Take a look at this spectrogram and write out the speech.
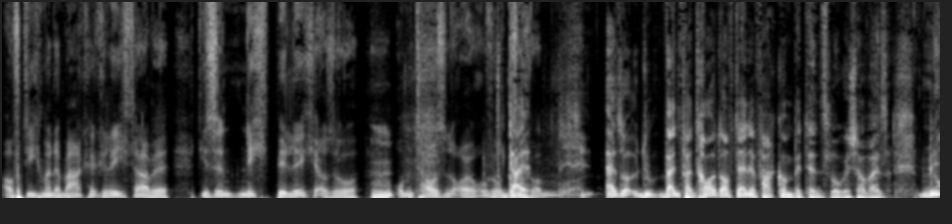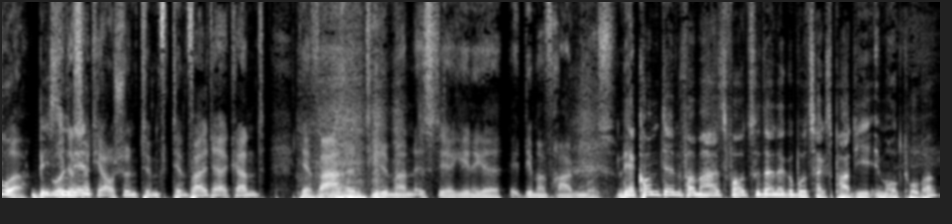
auf die ich meine Marke gelegt habe. Die sind nicht billig, also um 1000 Euro würden Mhm. Geil. sie kommen. Also du, man vertraut auf deine Fachkompetenz logischerweise. Nur, bist nur du das hat ja auch schon Tim, Tim Walter erkannt. Der wahre Tiedemann ist derjenige, den man fragen muss. Wer kommt denn vom HSV zu deiner Geburtstagsparty im Oktober?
